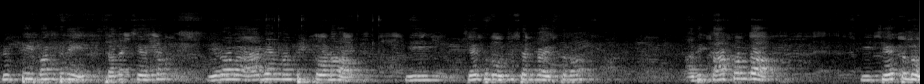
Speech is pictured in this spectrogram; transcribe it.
ఫిఫ్టీ మంత్ని సెలెక్ట్ చేసాం ఇవాళ యాభై మందికి కూడా ఈ చేతులు ఉచితంగా ఇస్తున్నాం. అది కాకుండా ఈ చేతులు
